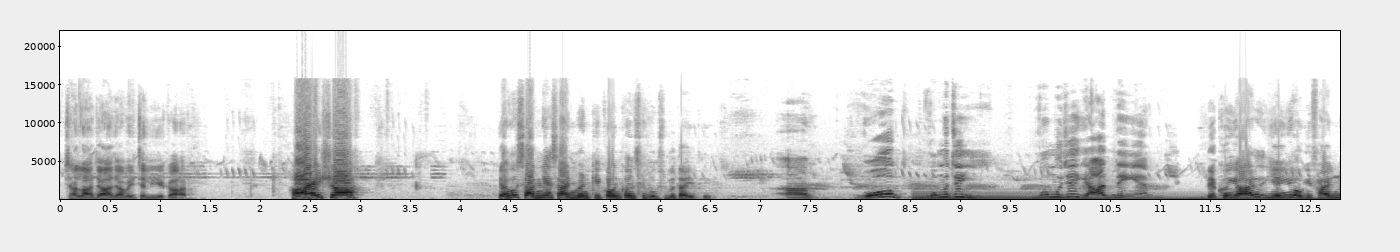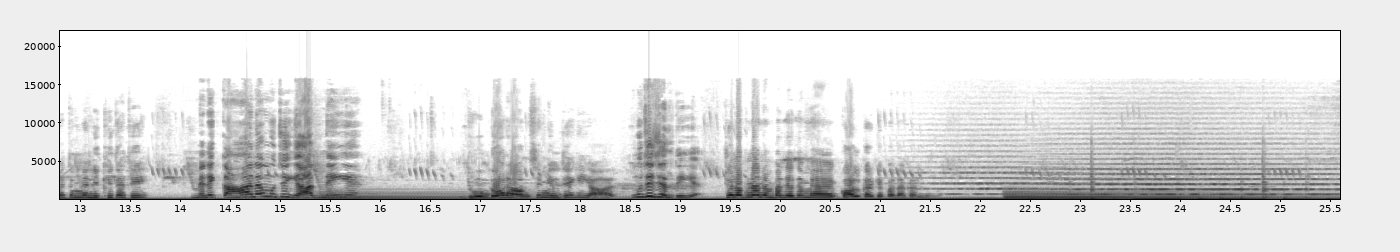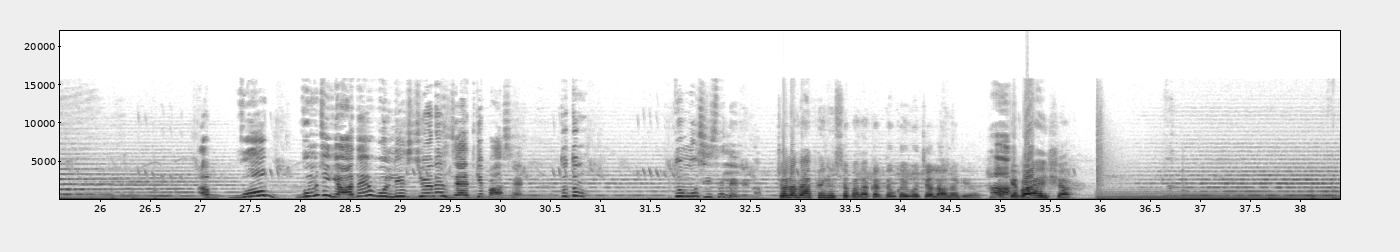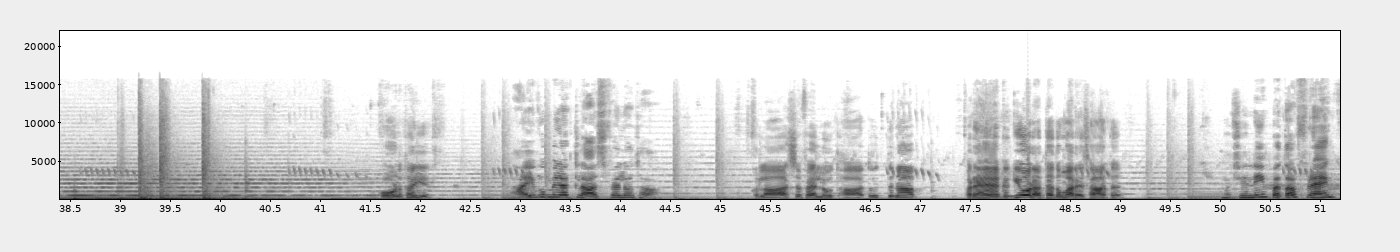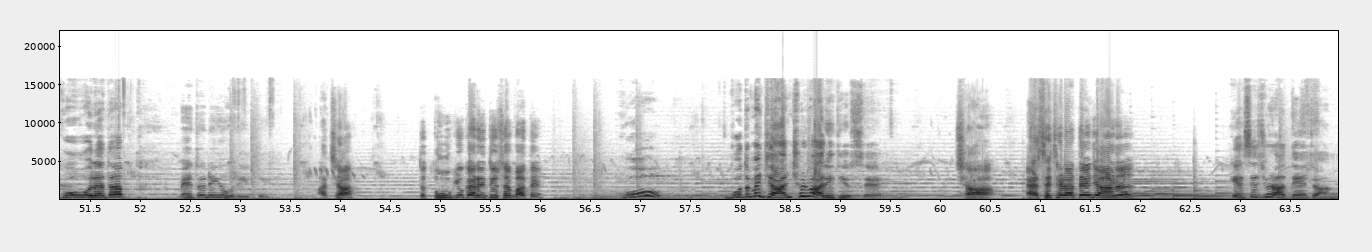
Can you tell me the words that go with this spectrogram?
चल आजा आजा भाई चलिए कार। हाँ आयशा। यार वो सर ने असाइनमेंट की कौन कौन सी बुक्स बताई थी? आ, वो वो मुझे वो मुझे याद नहीं है। देखो यार यही होगी फ़ाइल में तुमने लिखी तो थी। मैंने कहा ना मुझे याद नहीं है। ढूंढो आराम से मिल जाएगी यार। मुझे जल्दी है। चलो अपना नंबर दे दो मैं कॉल करके पता कर लूँगा। वो वो मुझे याद है वो लिस्ट जो है ना जैद के पास है। तो तुम तुम उसी से ले लेना। चलो मैं फिर उससे पता करता हूँ कहीं वो चला ना गया हाँ। ओके बाय आयशा कौन था ये? भाई वो मेरा क्लास फेलो था। क्लास फेलो था? तो इतना फ्रैंक क्यों हो रहा था तुम्हारे साथ? मुझे नहीं पता फ्रैंक वो हो रहा था मैं तो नहीं हो रही थी। अच्छा तो तू क्यों कर रही थी उससे बातें? वो वो तो मैं जान छुड़वा रही थी उससे। अच्छा ऐसे छिड़ाते हैं जान? कैसे छुड़ाते हैं जान?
